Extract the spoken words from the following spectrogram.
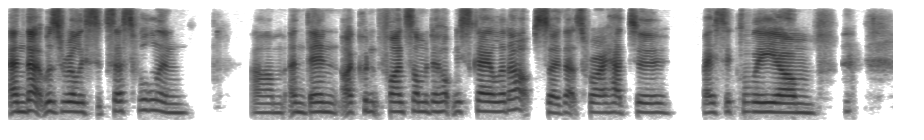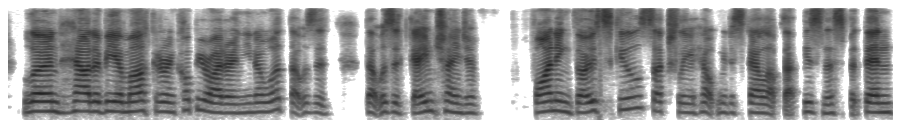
And that was really successful. And um, and then I couldn't find someone to help me scale it up. So that's where I had to basically um, learn how to be a marketer and copywriter. And you know what? That was a that was a game changer. Finding those skills actually helped me to scale up that business. But then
